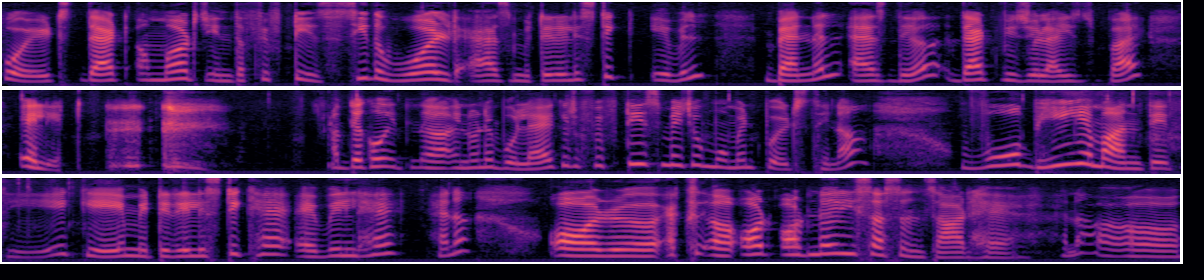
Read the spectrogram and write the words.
poets that emerge in the fifties see the world as materialistic evil banal as there that visualize by Eliot अब देखो इन्होंने बोला है कि जो फिफ्टीज़ में जो मोमेंट पोइट्स थे ना, वो भी ये मानते थे कि मटेरियलिस्टिक है एविल है है ना? और और ऑर्डनरी सा संसार है। है ना?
